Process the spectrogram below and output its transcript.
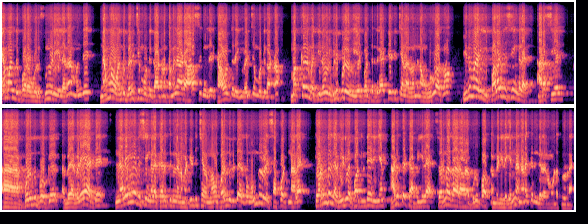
ஏமாந்து போற ஒரு சூழ்நிலையில தான் வந்து நம்ம வந்து வெளிச்சம் போட்டு காட்டுறோம். தமிழ்நாடு அரசுக்கும் சரி காவல்துறைக்கு வெளிச்சம் போட்டு காட்டுறோம். மக்கள் மத்தியில ஒரு விழிப்புணர்வு ஏற்படுத்துறதுக்காக டிடி சேனல் வந்து நம்ம உருவாக்கணும். இது மாதிரி பல விஷயங்களை அரசியல் பொழுதுபோக்கு விளையாட்டு நிறைய விஷயங்களை கருத்துக்களை நம்ம டிட்டு சேனல் பறந்துகிட்டே இருக்கோம். உங்களுடைய சப்போர்ட்னால தொடர்ந்து இந்த வீடியோ பார்த்துக்கிட்டே இருக்கீங்க அடுத்த டாபிக்ல சொர்ணதாராவோட குரூப் ஆஃப் கம்பெனில என்ன நடக்குதுங்கிறத நான் சொல்றேன்.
